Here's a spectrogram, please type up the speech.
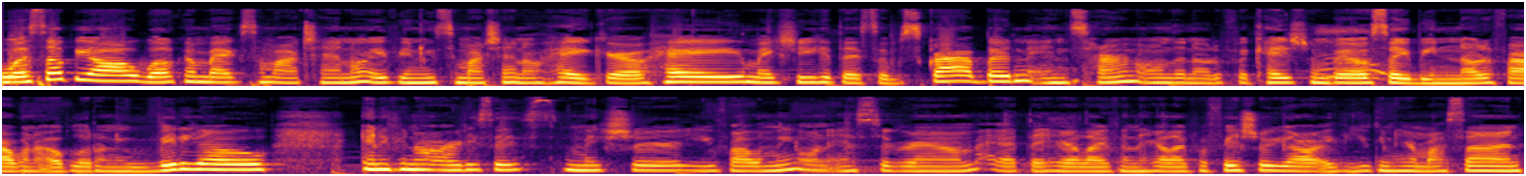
What's up, y'all? Welcome back to my channel. If you're new to my channel, hey girl, hey, make sure you hit that subscribe button and turn on the notification bell so you'll be notified when I upload a new video. And if you're not already sis, make sure you follow me on Instagram at the Hare Life and the Hare Life Official. Y'all, if you can hear my son,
